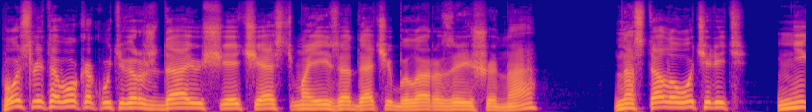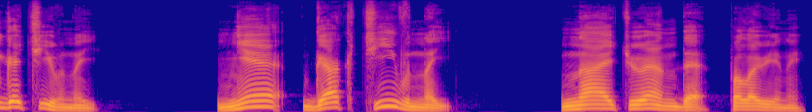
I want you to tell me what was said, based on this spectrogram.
После того, как утверждающая часть моей задачи была разрешена, настала очередь негативной, негактивной, найтюэнде половины.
